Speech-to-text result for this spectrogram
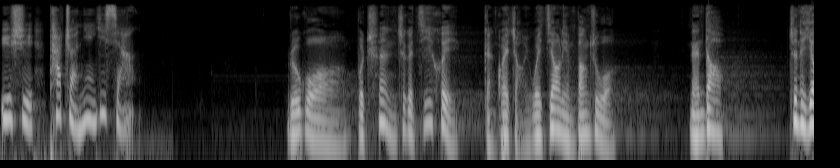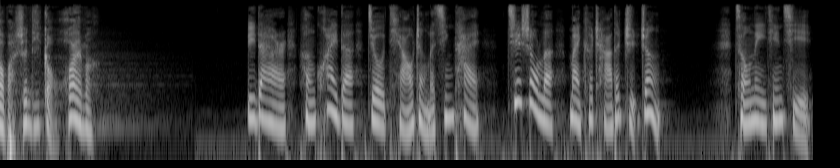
于是他转念一想。如果不趁这个机会赶快找一位教练帮助我，难道真的要把身体搞坏吗？李戴尔很快的就调整了心态，接受了麦克查的指正。从那一天起，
